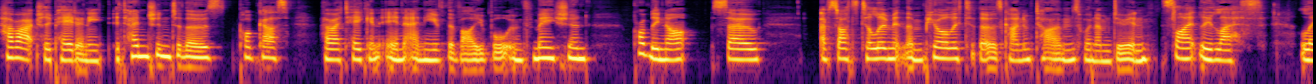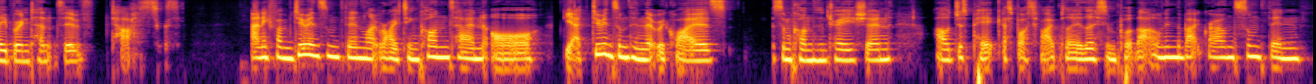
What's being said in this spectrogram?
have I actually paid any attention to those podcasts? Have I taken in any of the valuable information? Probably not. So I've started to limit them purely to those kind of times when I'm doing slightly less labor intensive tasks. And if I'm doing something like writing content or, yeah, doing something that requires some concentration, I'll just pick a Spotify playlist and put that on in the background, something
